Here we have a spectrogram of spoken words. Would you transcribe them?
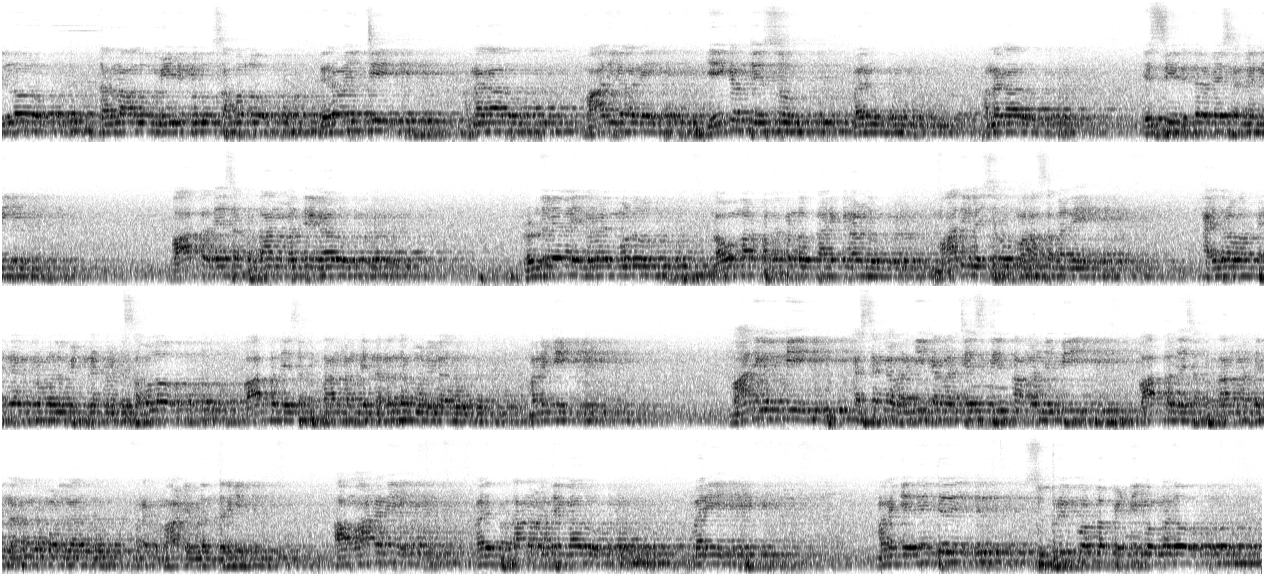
ఎన్నో ధర్నాలు మీటింగులు సభలు నిర్వహించి అన్నగారు మాదిగలని ఏకం చేస్తూ మరియు అన్నగారు ఎస్సీ రిజర్వేషన్లని భారతదేశ ప్రధానమంత్రి గారు రెండు వేల ఇరవై మూడు నవంబర్ పదకొండవ తారీఖు నాడు మాదిగలేశ్వరు మహాసభని హైదరాబాద్ పెన్నేరు పెట్టినటువంటి సభలో భారతదేశ ప్రధానమంత్రి నరేంద్ర మోడీ గారు మనకి మాదిగలకి కష్టంగా వర్గీకరణ చేసి తీర్తామని చెప్పి భారతదేశ ప్రధానమంత్రి నరేంద్ర మోడీ గారు మనకు మాట ఇవ్వడం జరిగింది. ఆ మాటని మరి ప్రధానమంత్రి గారు మరి మనకి ఏదైతే సుప్రీంకోర్టులో పెండింగ్ ఉన్నదో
